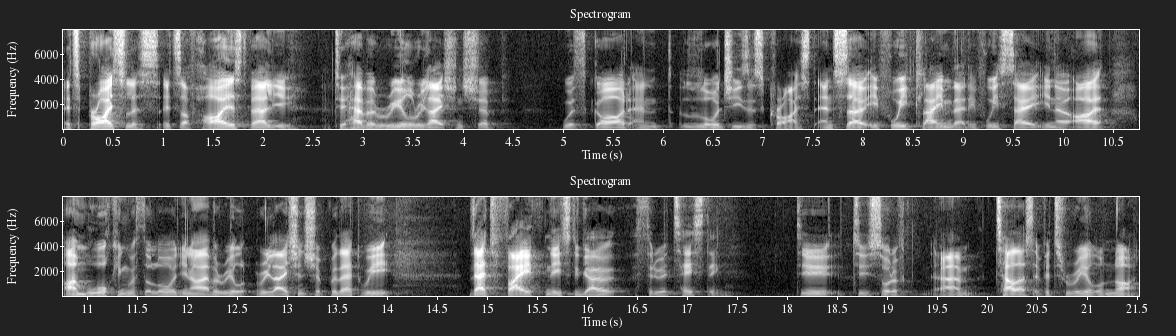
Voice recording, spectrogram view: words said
It's priceless, it's of highest value to have a real relationship with God and Lord Jesus Christ. And so if we claim that, if we say, you know, I, I'm walking with the Lord, you know, I have a real relationship with that, we, that faith needs to go through a testing to, to sort of um, tell us if it's real or not.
